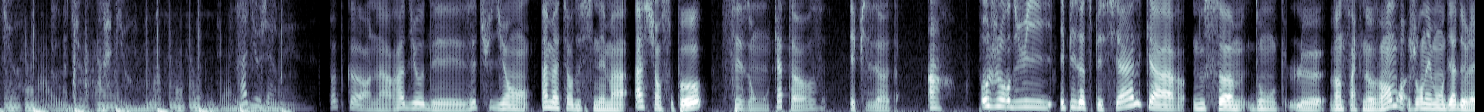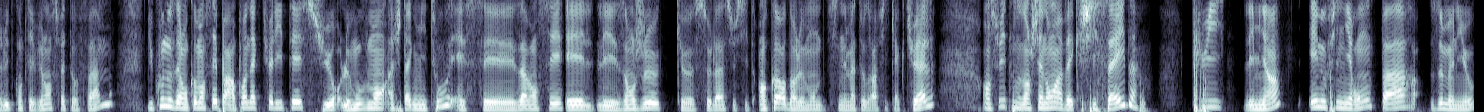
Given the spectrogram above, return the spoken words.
Radio. Radio. Radio Germaine. Popcorn, la radio des étudiants amateurs de cinéma à Sciences Po, saison 14, épisode 1. Aujourd'hui, épisode spécial car nous sommes donc le 25 novembre, journée mondiale de la lutte contre les violences faites aux femmes. Du coup, nous allons commencer par un point d'actualité sur le mouvement hashtag MeToo et ses avancées et les enjeux que cela suscite encore dans le monde cinématographique actuel. Ensuite, nous enchaînerons avec She Said, puis les miens, et nous finirons par The Menu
